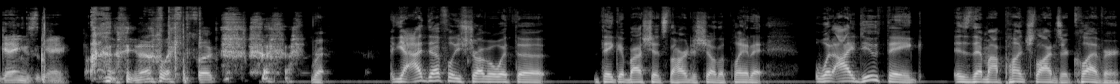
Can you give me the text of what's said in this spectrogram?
gangs the gang. you know, like fuck. yeah, I definitely struggle with the thinking my shit's the hardest shit on the planet. What I do think is that my punchlines are clever.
